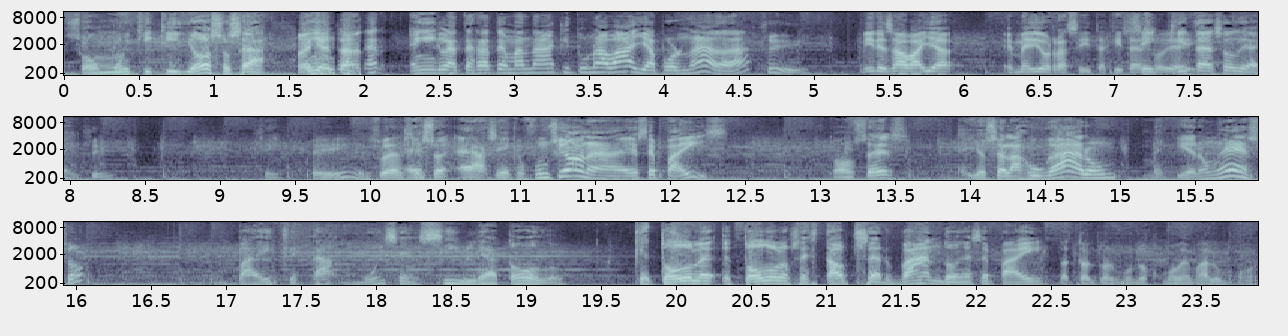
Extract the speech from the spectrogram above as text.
son muy quiquillosos. O sea, No, en, Inglaterra, en Inglaterra te mandan a quitar una valla por nada. Sí. Mire, esa valla es medio racista. Quita Sí, eso de quita ahí. eso de ahí. Sí. Sí. Sí, eso es así. Eso, así es que funciona ese país. Entonces, ellos se la jugaron, metieron eso. Un país que está muy sensible a todo, que todo, le- todo los está observando en ese país. Está todo el mundo como de mal humor.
